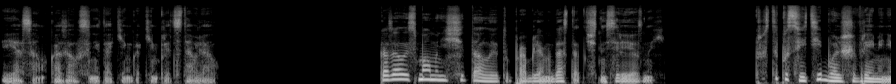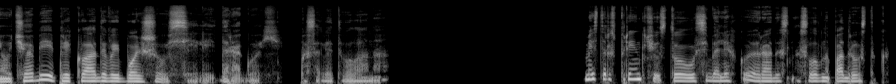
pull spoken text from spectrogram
И я сам оказался не таким, каким представлял. Казалось, мама не считала эту проблему достаточно серьезной. «Просто посвяти больше времени учебе и прикладывай больше усилий, дорогой», — посоветовала она. Мистер Спринг чувствовал себя легко и радостно, словно подросток.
